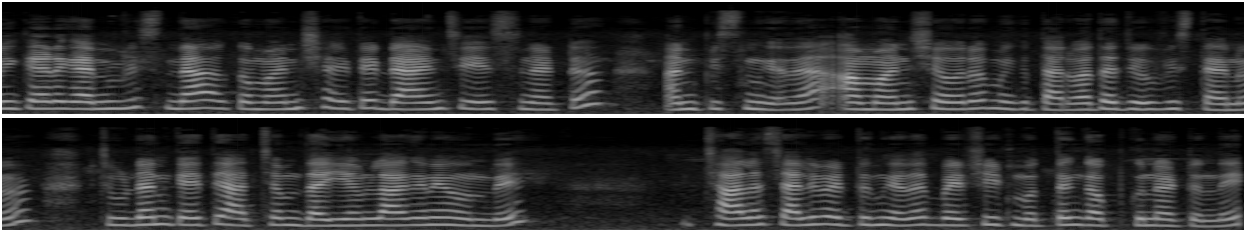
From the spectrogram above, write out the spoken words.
మీకు అక్కడ కనిపిస్తుందా ఒక మనిషి అయితే డాన్స్ చేస్తున్నట్టు అనిపిస్తుంది కదా. ఆ మనిషి ఎవరో మీకు తర్వాత చూపిస్తాను. చూడడానికి అయితే అచ్చం దయ్యం లాగానే ఉంది. చాలా చలి పెడుతుంది కదా బెడ్షీట్ మొత్తం కప్పుకున్నట్టుంది.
